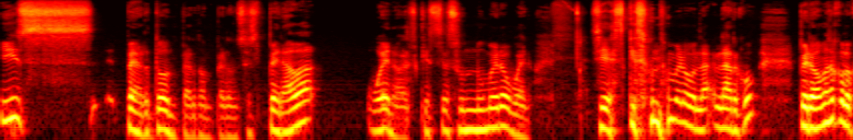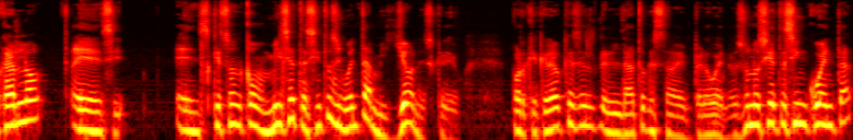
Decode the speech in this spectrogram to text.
y perdón, perdón, perdón, se esperaba, bueno, es que este es un número, bueno, sí, es que es un número largo, pero vamos a colocarlo, eh, sí, es que son como 1.750 millones, creo, porque creo que es el, dato que está bien, pero bueno, es 1.750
